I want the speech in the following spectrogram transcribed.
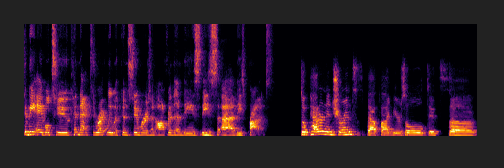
to be able to connect directly with consumers and offer them these these uh, these products? So, Pattern Insurance is about five years old. It's uh,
